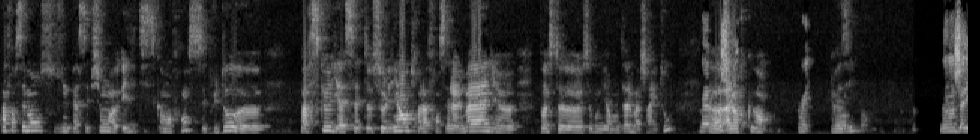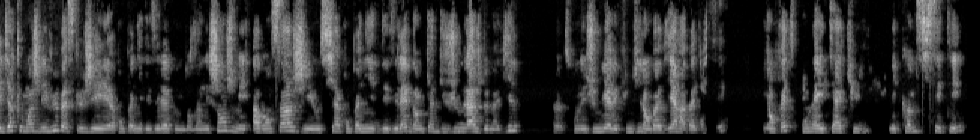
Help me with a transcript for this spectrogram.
pas forcément sous une perception euh, élitiste comme en France, c'est plutôt parce qu'il y a cette ce lien entre la France et l'Allemagne post Seconde Guerre mondiale, machin et tout. Bah, alors que oui. Vas-y. Non, non, j'allais dire que moi je l'ai vu parce que j'ai accompagné des élèves dans un échange, mais avant ça, j'ai aussi accompagné des élèves dans le cadre du jumelage de ma ville euh, parce qu'on est jumelé avec une ville en Bavière à Bad Et en fait, on a été accueillis, mais comme si c'était.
